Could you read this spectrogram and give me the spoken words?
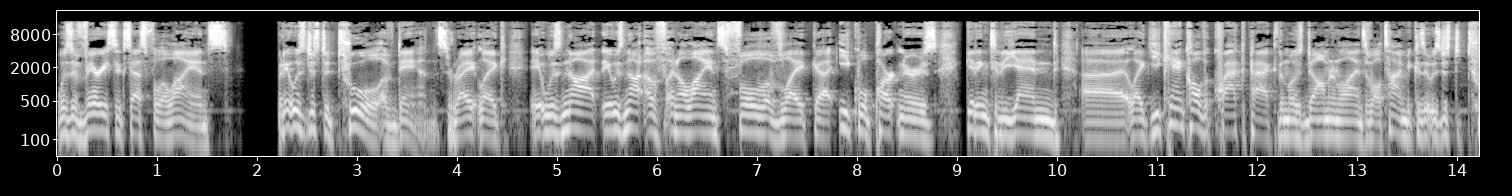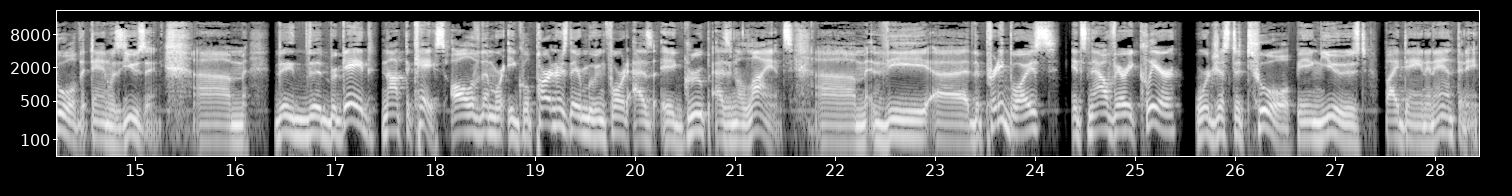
was a very successful alliance, but it was just a tool of Dan's, right? Like it was not, it was not of an alliance full of like uh, equal partners getting to the end. Uh, like you can't call the Quack Pack the most dominant alliance of all time because it was just a tool that Dan was using. Um, the the Brigade, not the case. All of them were equal partners. They were moving forward as a group, as an alliance. Um, the uh, the Pretty Boys, it's now very clear were just a tool being used by Dane and Anthony.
